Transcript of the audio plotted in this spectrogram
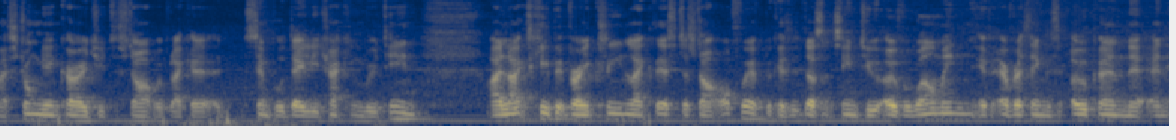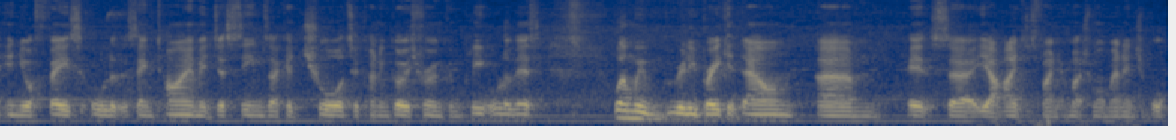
I strongly encourage you to start with like a, a simple daily tracking routine I like to keep it very clean like this to start off with because it doesn't seem too overwhelming. If everything's open and in your face all at the same time, it just seems like a chore to kind of go through and complete all of this. When we really break it down, um, it's uh, yeah, I just find it much more manageable.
